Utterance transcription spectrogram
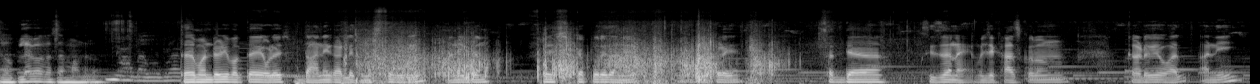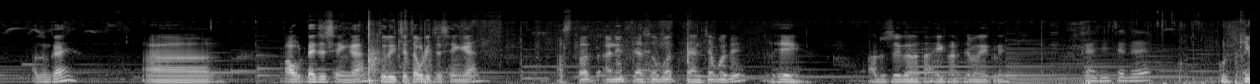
झोपलाय बघा कसा मांजर तर मंडळी बघता एवढे दाणे काढलेत मस्त आणि एकदम फ्रेश टपोरे दाणे आहेत. इकडे सध्या सीझन आहे म्हणजे खास करून कडवे वाल आणि अजून काय? अं, पावट्याच्या शेंगा तुरीच्या चवडीच्या शेंगा असतात आणि त्यासोबत त्यांच्यामध्ये हे आजूचे घर आता काढते बघा इकडे. काजीचं घर. कुटकी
